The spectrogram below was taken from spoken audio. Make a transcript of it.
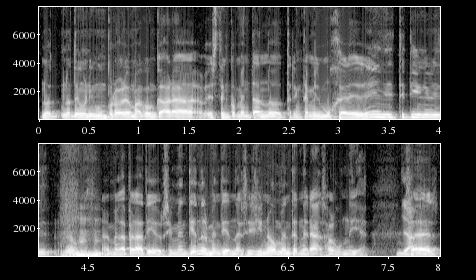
no, no tengo ningún problema con que ahora estén comentando 30.000 mujeres. "Eh, este tío que-". No, me la pela, tío. Si me entiendes, me entiendes. Y si no, me entenderás algún día. Ya. ¿Sabes?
